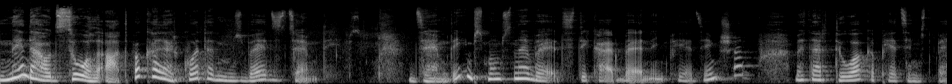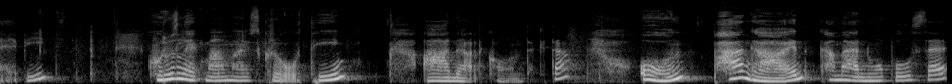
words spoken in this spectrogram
nedaudz soli atpakaļ, ar ko tad mums beidzas dzemdības. Dzemdības mums nebeidzas tikai ar bērniņu piedzimšanu, bet ar to, ka piedzimst bēbītis, kur uzliek mammai uz krūtīm ādāta kontaktā un pagaida, kamēr nopulsē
